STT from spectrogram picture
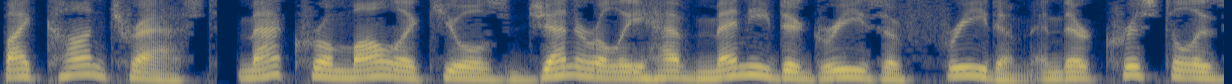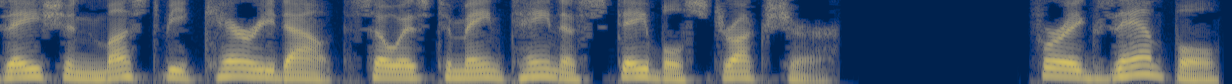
By contrast, macromolecules generally have many degrees of freedom and their crystallization must be carried out so as to maintain a stable structure. For example,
